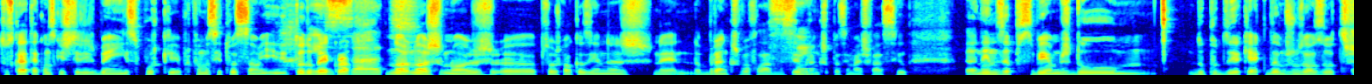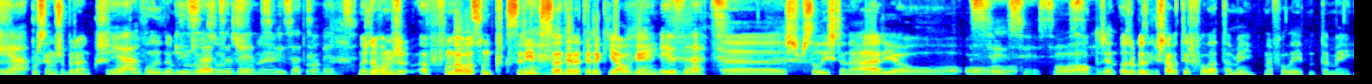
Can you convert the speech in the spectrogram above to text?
Tu se calhar até conseguiste gerir bem isso, porquê? Porque foi uma situação e, e todo o background. Exato. Nós, nós, nós, ah, pessoas caucasianas, né, brancos, vou falar de ser Sim. brancos para ser mais fácil, ah, nem nos apercebemos do, do poder que é que damos uns aos outros Yeah. por sermos brancos Yeah. e validamos uns aos outros. Exatamente, né? Pronto. exatamente. Mas não vamos aprofundar o assunto porque seria interessante era ter aqui alguém ah, especialista na área ou, ou, sim, sim, sim. ou algo do género. Outra coisa que eu gostava de ter falado também, não falei também,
